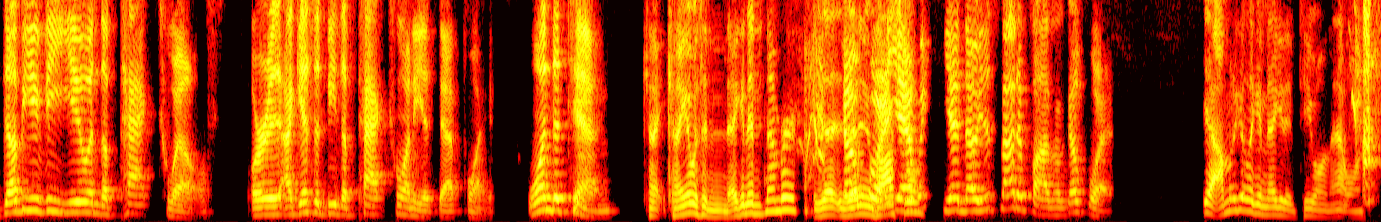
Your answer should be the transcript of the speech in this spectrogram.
WVU and the Pac-12 or I guess it'd be the Pac 20 at that point. One to 10. Can I, can I go with a negative number? Is that, is that impossible? Yeah, we, yeah, no, it's not impossible. Go for it. yeah, I'm going to go like a negative two on that one.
